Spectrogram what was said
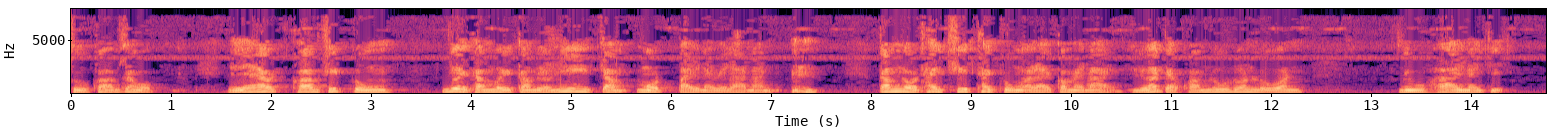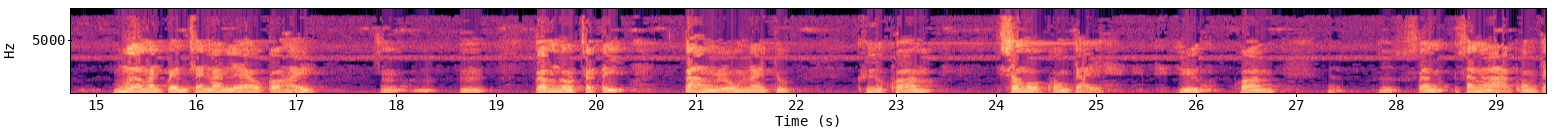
สู่ความสงบ แล้วความคิดปรุงด้วยคำบริกรรมเหล่านี้จะหมดไปในเวลานั้นกำหนดให้คิดให้ปรุงอะไรก็ไม่ได้ เหลือแต่ความรู้ล้วนๆ อยู่ภายในจิต เมื่อมันเป็นเช่นนั้นแล้วก็ให้กำหนดสติตั้งลงในจุด คือความสงบของใจ หรือความสสง่าของใจ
